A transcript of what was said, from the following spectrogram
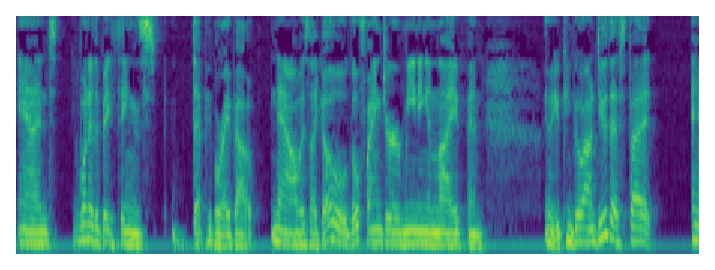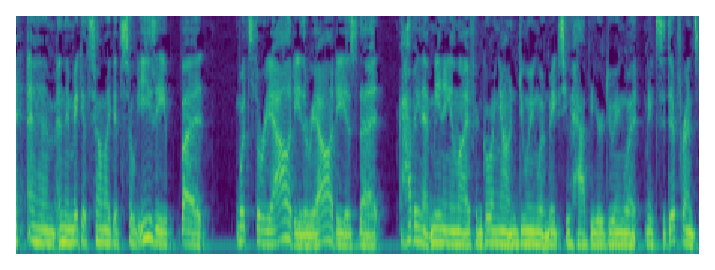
And one of the big things that people write about now is like, oh, go find your meaning in life and you know, you can go out and do this, but um, and they make it sound like it's so easy, but what's the reality? The reality is that having that meaning in life and going out and doing what makes you happy or doing what makes a difference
